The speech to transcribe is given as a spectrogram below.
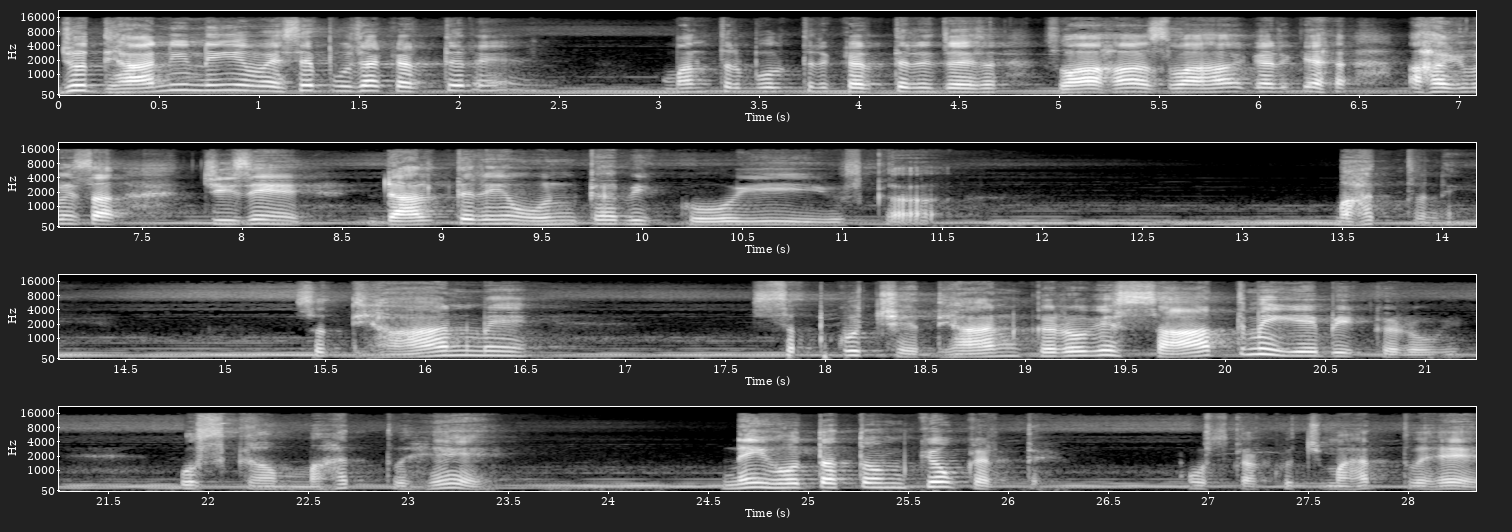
जो ध्यान ही नहीं है, वैसे पूजा करते रहे। मंत्र बोलते रहे, करते रहे, जैसा स्वाहा स्वाहा करके आग में सा चीज़ें डालते रहे, उनका भी कोई उसका महत्व नहीं। सो ध्यान में सब कुछ है ध्यान करोगे, साथ में ये भी करोगे, उसका महत्व है। नहीं होता तो हम क्यों करते? उसका कुछ महत्व है।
